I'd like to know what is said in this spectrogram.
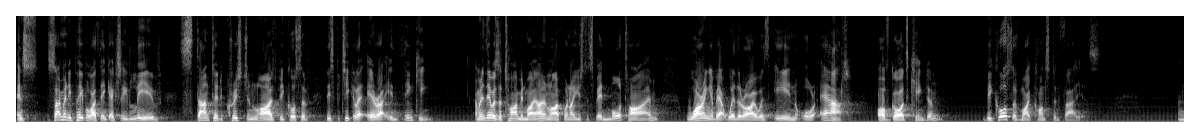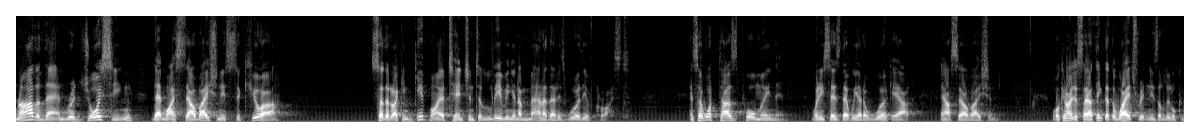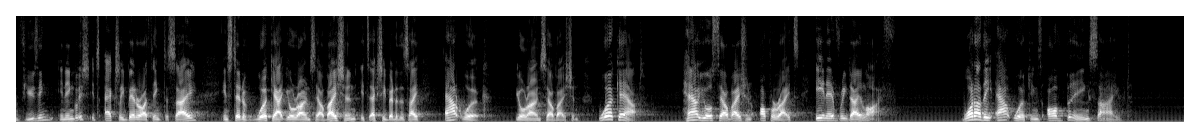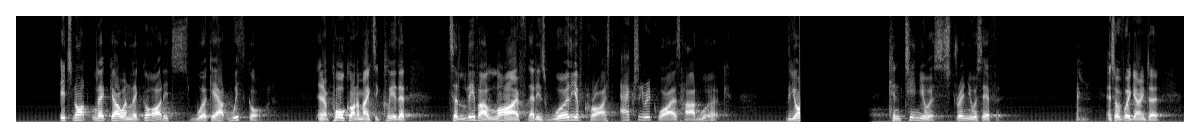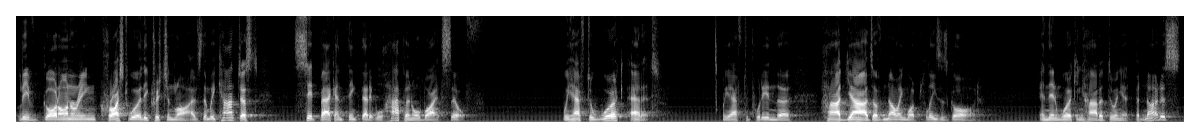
And so many people, I think, actually live stunted Christian lives because of this particular error in thinking. I mean, there was a time in my own life when I used to spend more time worrying about whether I was in or out of God's kingdom because of my constant failures, rather than rejoicing that my salvation is secure so that I can give my attention to living in a manner that is worthy of Christ. And so, what does Paul mean then when he says that we are to work out our salvation? Well, can I just say, I think that the way it's written is a little confusing in English. It's actually better, I think, to say, instead of work out your own salvation, it's actually better to say, outwork your own salvation. Work out how your salvation operates in everyday life. What are the outworkings of being saved? It's not let go and let God, it's work out with God. And Paul kind of makes it clear that to live a life that is worthy of Christ actually requires hard work. The continuous, strenuous effort. And so, if we're going to live God honoring, Christ worthy Christian lives, then we can't just sit back and think that it will happen all by itself. We have to work at it. We have to put in the hard yards of knowing what pleases God and then working hard at doing it. But notice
